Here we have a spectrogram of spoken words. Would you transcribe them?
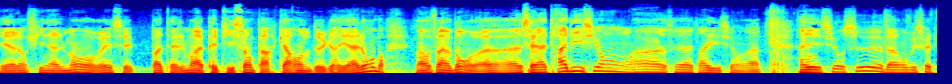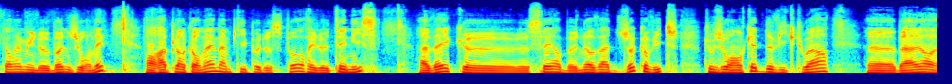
Et alors finalement, ouais, c'est pas tellement appétissant par 40 degrés à l'ombre. Mais enfin bon, euh, c'est la tradition. Hein, c'est la tradition. Hein. Allez, sur ce, bah, on vous souhaite quand même une bonne journée, en rappelant quand même un petit peu de sport et le tennis avec euh, le Serbe Novak Djokovic, toujours en quête de victoire. Euh, bah alors,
